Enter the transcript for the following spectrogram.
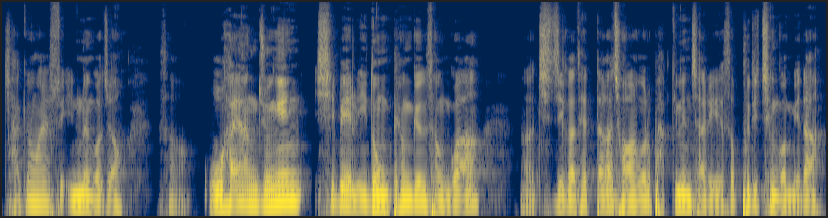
작용할 수 있는 거죠. 그래서 우하향 중인 10일 이동 평균선과 어, 지지가 됐다가 저항으로 바뀌는 자리에서 부딪힌 겁니다.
